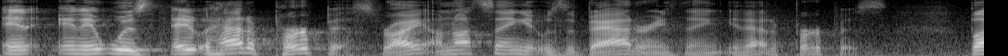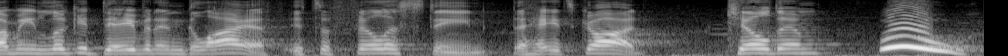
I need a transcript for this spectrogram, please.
and, and it was it had a purpose, right? I'm not saying it was bad or anything. It had a purpose. But I mean, look at David and Goliath. It's a Philistine that hates God. Killed him. Woo!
